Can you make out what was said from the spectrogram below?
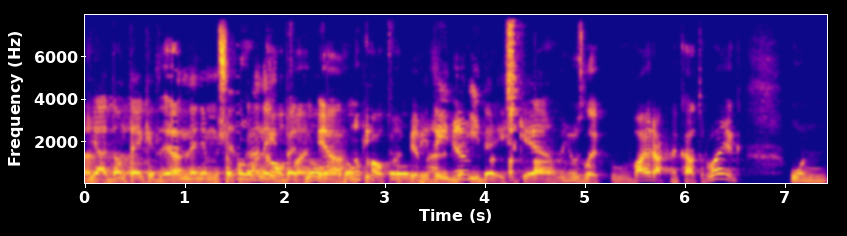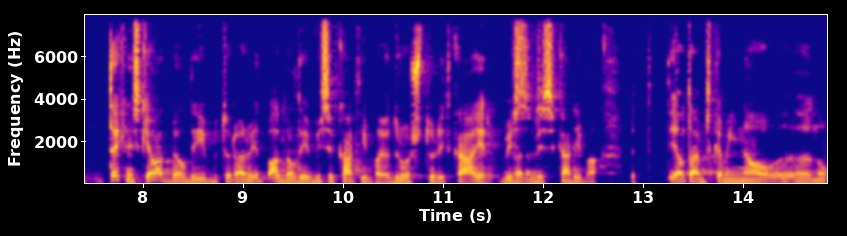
Jā, don't take it, Jā. neņem šo pa granītu, bet, nu, jā, nu, rūpīgi, kaut vai, piemēram, jā, idejiski, jā. Viņi uzliek vairāk nekā tur vajag. Un tehniski jau atbildība, tur arī atbildība viss ir kārtībā, jo droši tur kā ir. Viss, Protams. viss ir kārtībā. Bet jautājums, ka viņi nav uh, nu,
